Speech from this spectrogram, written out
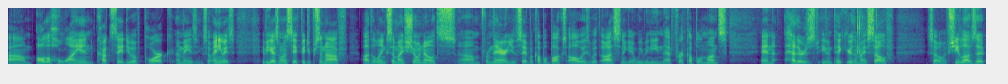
Um, all the Hawaiian cuts they do of pork, amazing. So, anyways, if you guys want to save 50% off, uh, the link's in my show notes. Um, from there, you'll save a couple bucks always with us. And again, we've been eating that for a couple of months. And Heather's even pickier than myself. So, if she loves it,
